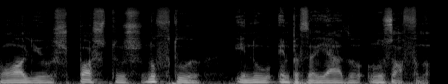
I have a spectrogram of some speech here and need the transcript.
com olhos postos no futuro e no empresariado lusófono.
